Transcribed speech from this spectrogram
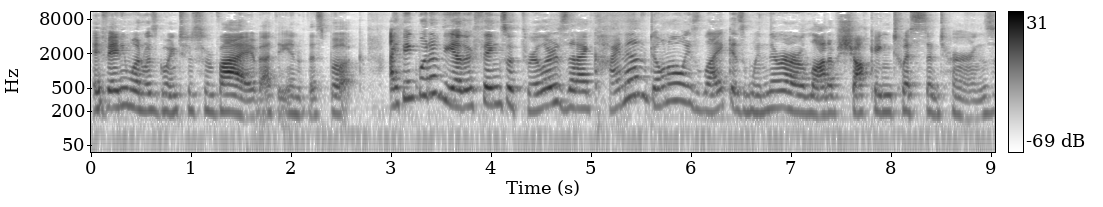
if anyone, was going to survive at the end of this book. I think one of the other things with thrillers that I kind of don't always like is when there are a lot of shocking twists and turns.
